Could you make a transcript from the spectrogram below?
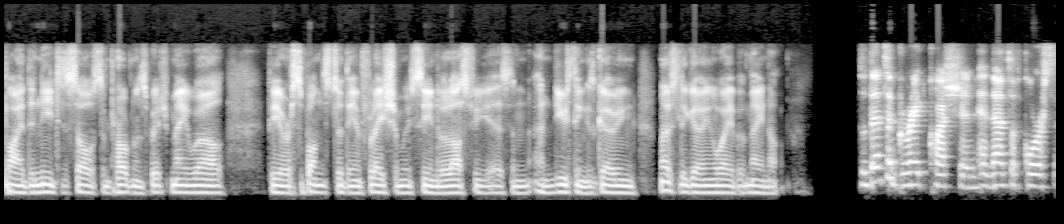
by the need to solve some problems, which may well be a response to the inflation we've seen in the last few years and, and you think is going mostly going away, but may not? So that's a great question. And that's, of course,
